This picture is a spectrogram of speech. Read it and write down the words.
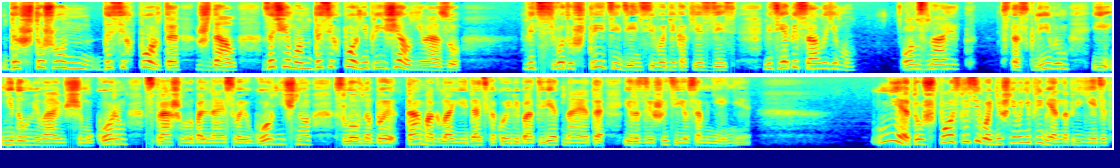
Да что ж он до сих пор-то ждал? Зачем он до сих пор не приезжал ни разу? Ведь вот уж третий день сегодня, как я здесь. Ведь я писала ему. Он знает. С тоскливым и недоумевающим укором спрашивала больная свою горничную, словно бы та могла ей дать какой-либо ответ на это и разрешить ее сомнения. Нет, уж после сегодняшнего непременно приедет,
